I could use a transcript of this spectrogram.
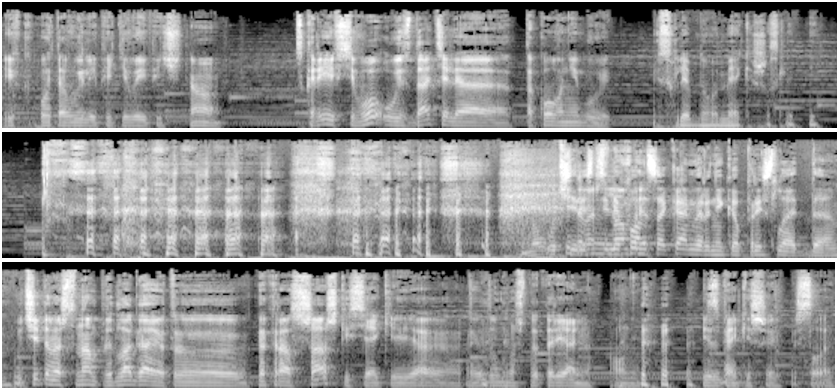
их какой-то вылепить и выпечь, но скорее всего у издателя такого не будет. Из хлебного мякиша слепить. Ну, Через телефон сокамерника прислать, да. Учитывая, что нам предлагают э, как раз шашки всякие, я, думаю, что это реально вполне из Мякиши присылать.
